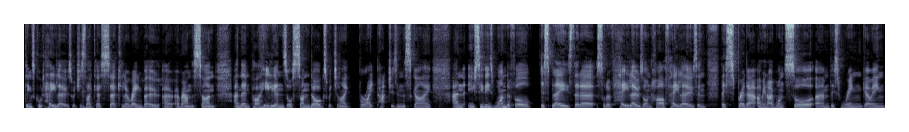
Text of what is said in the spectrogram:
things called halos, which is mm-hmm. like a circular rainbow uh, around the sun. And then parhelions or sundogs, which are like bright patches in the sky. And you see these wonderful displays that are sort of halos on half halos and they spread out. I mean, I once saw um, this ring going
